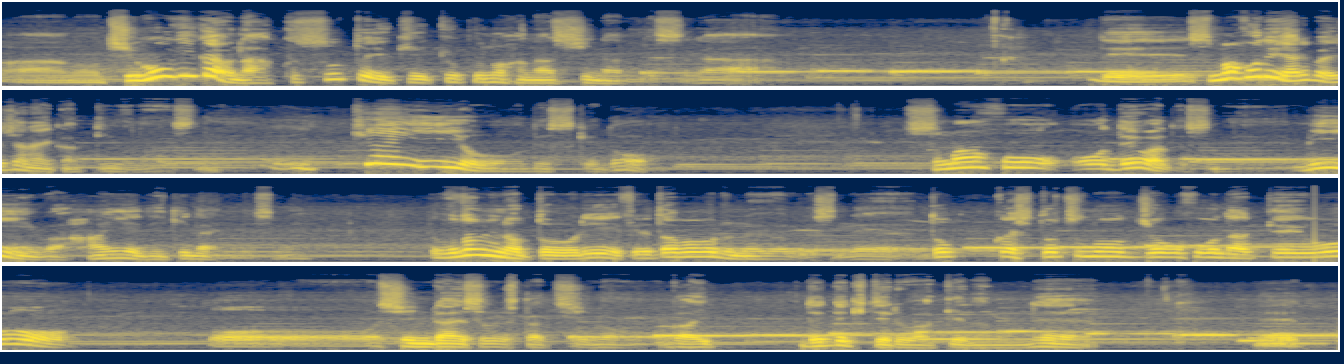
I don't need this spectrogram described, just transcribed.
あの地方議会をなくすという究極の話なんですが、で、スマホでやればいいじゃないかっていうのはですね、一見いいようですけど、スマホではですね、民意は反映できないんですね。ご存知の通り、フィルターバブルのようにですね、どっか一つの情報だけを信頼する人たちのが出てきてるわけなので、えー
